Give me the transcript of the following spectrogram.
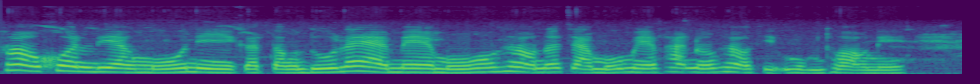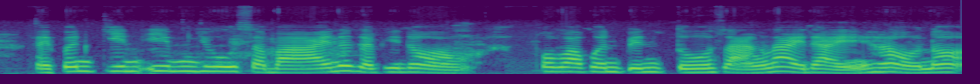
เฮาควรเลี้ยงหมูนี่ก็ต้องดูแลแม่หมูของเฮานะจ้ะหมูแม่พันธุ์ของเฮาที่อุ้มท้องนี่ให้เพิ่นกินอิ่มอยู่สบายนะจ้ะพี่น้อง เพราะว่าเพิ่นเป็นตัวสร้างรายได้ให้เฮาเนาะ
